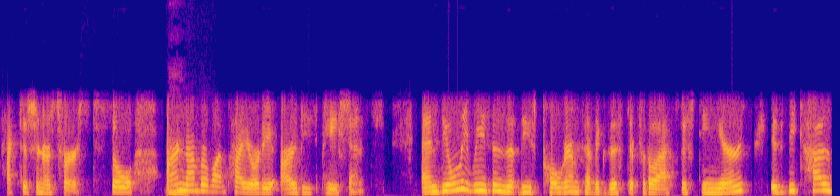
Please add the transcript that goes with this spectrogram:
practitioners first. So our mm-hmm. number one priority are these patients. And the only reason that these programs have existed for the last 15 years is because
